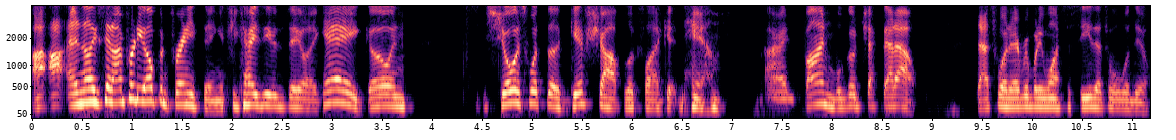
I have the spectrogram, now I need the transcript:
I, I, and like I said, I'm pretty open for anything. If you guys even say like, "Hey, go and show us what the gift shop looks like at NAMM. All right, fine. We'll go check that out. That's what everybody wants to see. That's what we'll do.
